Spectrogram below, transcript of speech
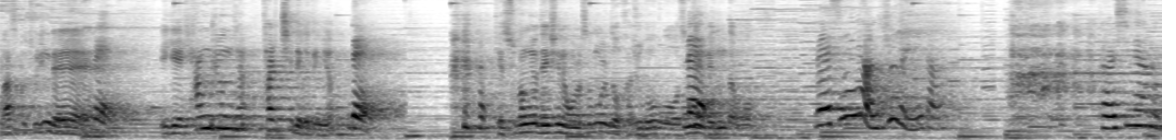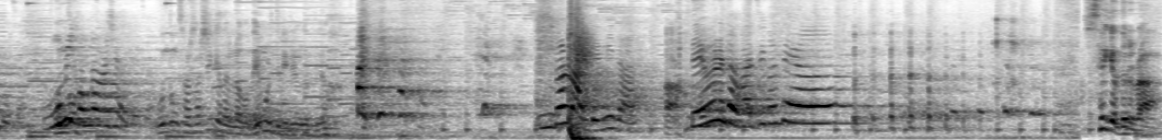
마스크 줄인데 네. 이게 향균 향- 탈취되거든요. 네. 이렇게 수강료 대신에 오늘 선물도 가지고 오고 선물 네. 맺는다고. 네, 신경 안 주셔도 됩니다. 더 열심히 하면 되죠. 몸이 건강하셔야 되죠. 운동 살살 시켜달라고 뇌물 드리는 건데요. 이걸로 안 됩니다. 아. 뇌물은 더 가지고 오세요. 새겨 들어라.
